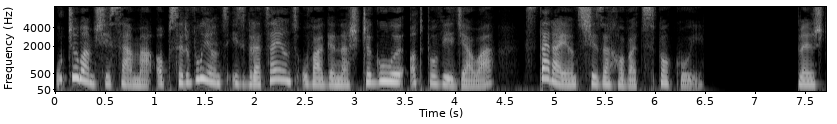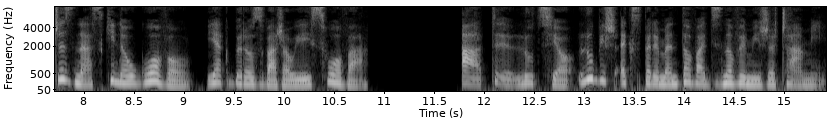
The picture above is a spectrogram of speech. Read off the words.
Uczyłam się sama, obserwując i zwracając uwagę na szczegóły, odpowiedziała, starając się zachować spokój. Mężczyzna skinął głową, jakby rozważał jej słowa. A ty, Lucio, lubisz eksperymentować z nowymi rzeczami?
